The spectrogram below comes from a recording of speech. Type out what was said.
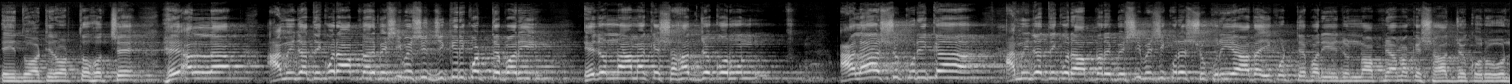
এই দোয়াটির অর্থ হচ্ছে, হে আল্লাহ আমি যাতে করে আপনার বেশি বেশি জিকির করতে পারি, এজন্য আমাকে সাহায্য করুন। আলা শুকুরিকা, আমি যাতে করে আপনার বেশি বেশি করে শুক্রিয়া আদায় করতে পারি এই জন্য আপনি আমাকে সাহায্য করুন।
